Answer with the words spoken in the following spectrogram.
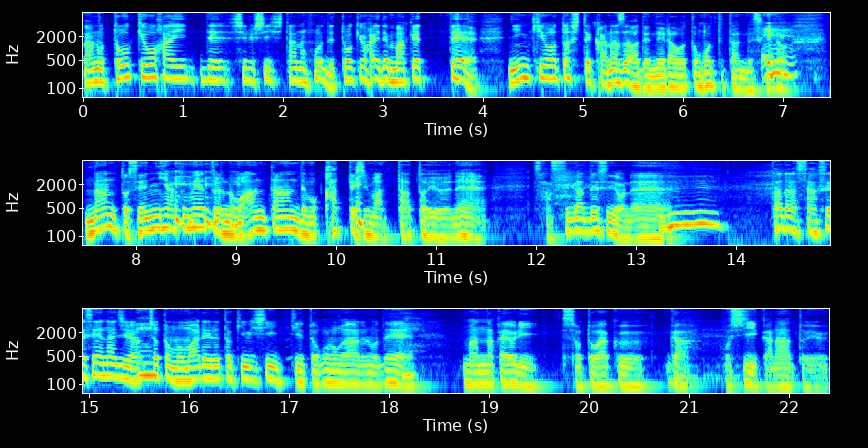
あの東京杯で印下の方で東京杯で負けて人気を落として金沢で狙おうと思ってたんですけど、えー、なんと 1,200m のワンターンでも勝ってしまったというねさすがですよね。ただ作成性エナジーはちょっと揉まれると厳しいっていうところがあるので、真ん中より外枠が欲しいかなという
